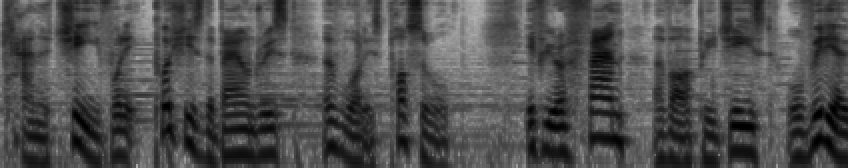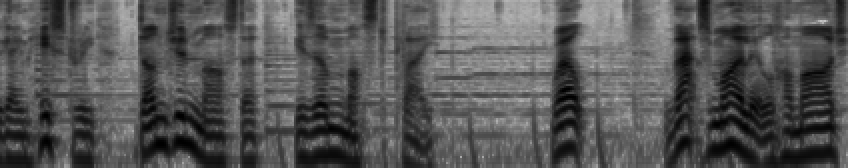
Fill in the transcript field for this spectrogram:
can achieve when it pushes the boundaries of what is possible. If you're a fan of RPGs or video game history, Dungeon Master is a must play. Well, that's my little homage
